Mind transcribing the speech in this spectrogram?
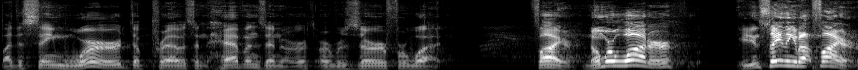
By the same word, the present heavens and earth are reserved for what? Fire. fire. No more water. He didn't say anything about fire.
